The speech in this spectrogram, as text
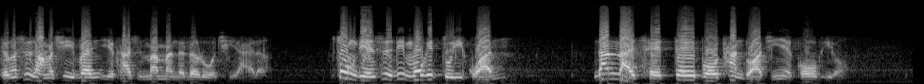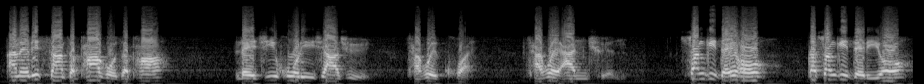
整个市场的气氛也开始慢慢的热络起来了。重点是你唔好去追管，咱来找底部赚大钱的股票，安尼你三十趴五十趴。累积获利下去才会快，才会安全。选举第一号，甲选举第二号，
